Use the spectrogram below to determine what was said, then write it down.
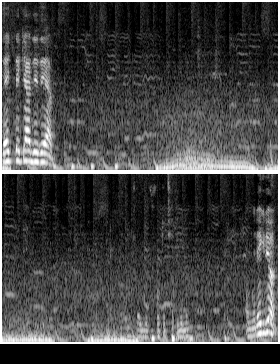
tek teker dedim. Şöyle bir foto çekelim. Sen nereye gidiyorsun?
